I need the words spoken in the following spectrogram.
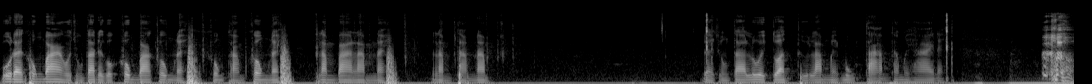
Bộ đề 03 của chúng ta thì có 030 này, 080 này, 535 này, 585. Để chúng ta lùi tuần thứ 5 ngày mùng 8 tháng 12 này.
